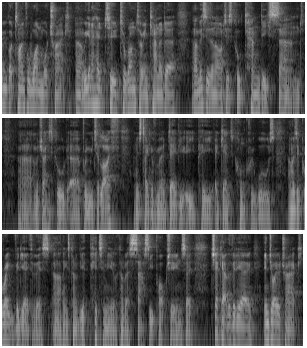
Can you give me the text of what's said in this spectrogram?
we've got time for one more track. Uh, we're going to head to Toronto in Canada. Um, this is an artist called Candy Sand. Uh, and the track is called uh, Bring Me to Life, and it's taken from her debut EP, Against Concrete Walls. And there's a great video for this. Uh, I think it's kind of the epitome of a kind of a sassy pop tune. So check out the video, enjoy your track,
